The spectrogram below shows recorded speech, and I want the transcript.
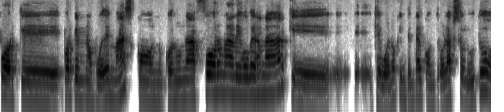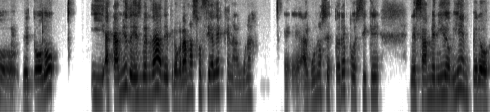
porque, porque no pueden más con, con una forma de gobernar que, eh, que, bueno, que intenta el control absoluto de todo y a cambio de, es verdad, de programas sociales que en algunas, eh, algunos sectores pues sí que les han venido bien, pero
